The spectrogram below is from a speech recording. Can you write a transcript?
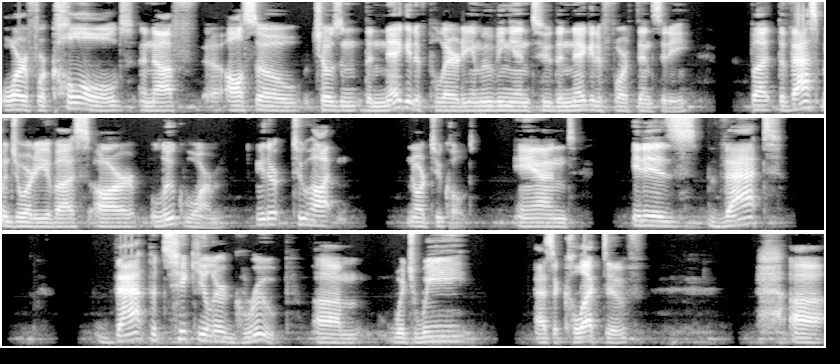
or if we're cold enough, uh, also chosen the negative polarity and moving into the negative fourth density. But the vast majority of us are lukewarm, either too hot nor too cold. And it is that that particular group, um, which we as a collective uh,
